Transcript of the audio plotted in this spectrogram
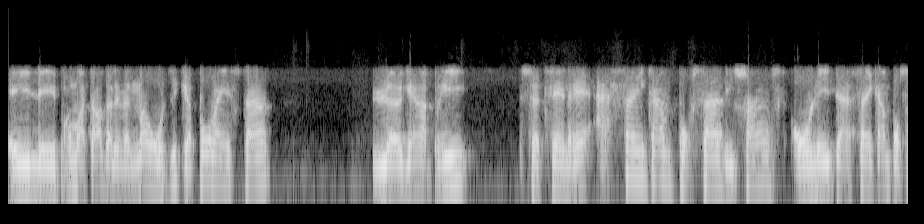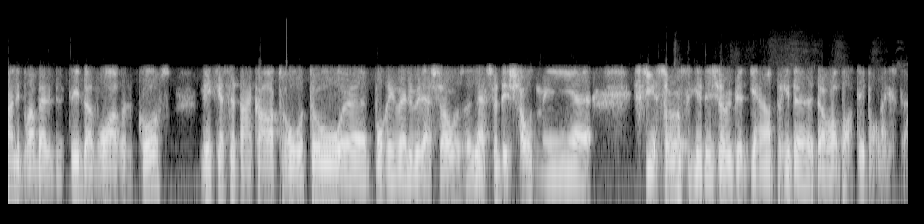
Et les promoteurs de l'événement ont dit que pour l'instant, le Grand Prix se tiendrait à 50% des chances, on est à 50% des probabilités de voir une course, mais que c'est encore trop tôt euh, pour évaluer la chose, la suite des choses. Mais euh, ce qui est sûr, c'est qu'il y a déjà huit Grands Prix de, de pour l'instant.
